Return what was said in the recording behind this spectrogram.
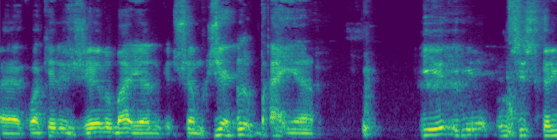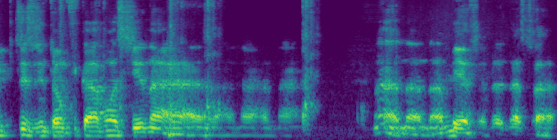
eh, com aquele gelo baiano, que eles chamam gelo baiano. E, e os scripts, então, ficavam assim na, na, na, na, na- mesa, né, nessa,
